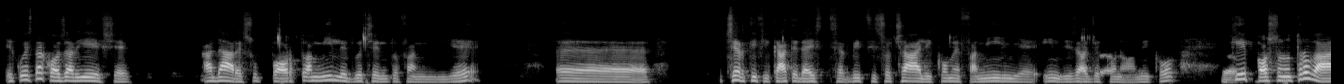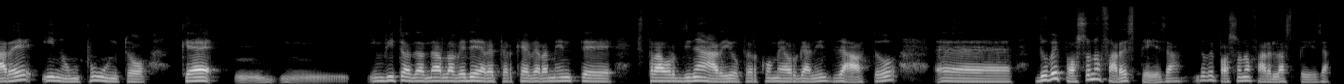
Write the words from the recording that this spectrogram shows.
e questa cosa riesce a dare supporto a 1200 famiglie eh, certificate dai servizi sociali come famiglie in disagio certo. economico certo. che possono trovare in un punto che mh, mm, invito ad andarlo a vedere perché è veramente straordinario per come è organizzato, eh, dove possono fare spesa, dove possono fare la spesa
